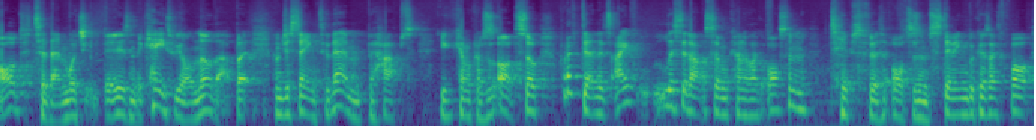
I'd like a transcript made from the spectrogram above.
odd to them, which it isn't the case, we all know that, but I'm just saying to them, perhaps you could come across as odd. So what I've done is I've listed out some kind of like awesome tips for autism stimming because I thought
